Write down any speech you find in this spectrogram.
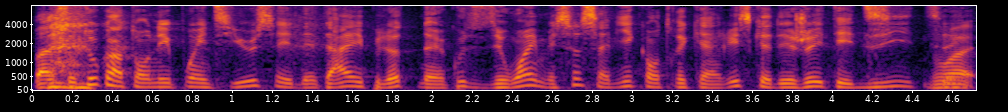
Ben, surtout quand on est pointilleux, c'est les détails. Puis là, d'un coup, tu te dis, ouais, mais ça, ça vient contrecarrer ce qui a déjà été dit. tu sais. Ouais.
